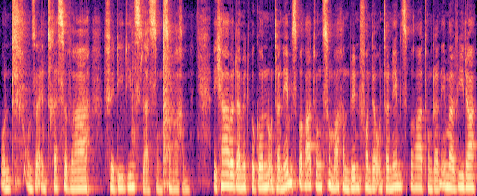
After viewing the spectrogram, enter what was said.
und unser Interesse war, für die Dienstleistungen zu machen. Ich habe damit begonnen, Unternehmensberatung zu machen, bin von der Unternehmensberatung dann immer wieder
